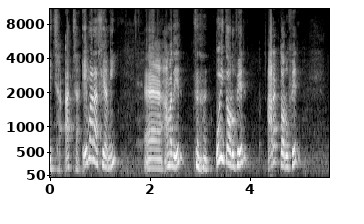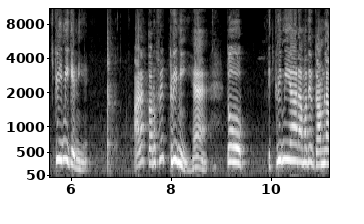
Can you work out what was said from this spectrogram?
আচ্ছা আচ্ছা এবার আসি আমি আমাদের ওই তরফের আর এক তরফের কৃমিকে নিয়ে। আর এক তরফের কৃমি হ্যাঁ। তো কৃমি আর আমাদের গামলা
